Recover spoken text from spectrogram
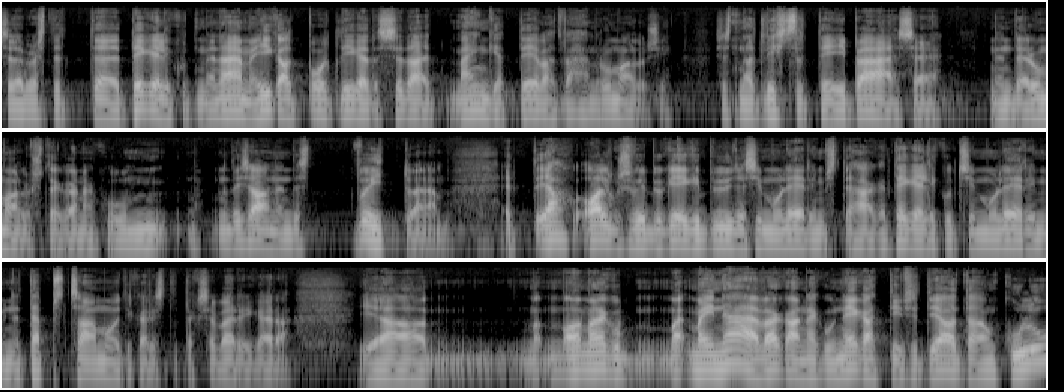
sellepärast et äh, tegelikult me näeme igalt poolt liigades seda, et mängijad teevad vähem rumalusi, sest nad lihtsalt ei pääse nende rumalustega nagu, nad ei saa nendest võitu enam. et jah, alguses võib ju keegi püüda simuleerimist teha, aga tegelikult simuleerimine täpselt samamoodi karistatakse värriga ära. ja ma, ma, ma nagu, ma, ma ei näe väga nagu negatiivset, ja ta on kulu,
